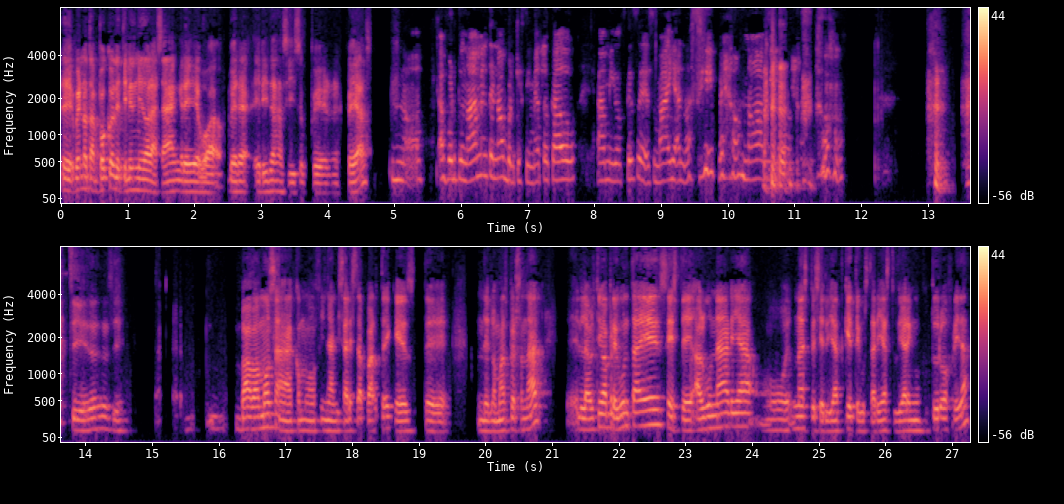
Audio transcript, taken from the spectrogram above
Eh, bueno, tampoco le tienes miedo a la sangre o a ver heridas así súper feas. No, afortunadamente no, porque sí me ha tocado amigos que se desmayan o así, pero no a sí, eso sí. Va, vamos a como finalizar esta parte que es de, de lo más personal. La última pregunta es, este, ¿algún área o una especialidad que te gustaría estudiar en un futuro, Frida?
